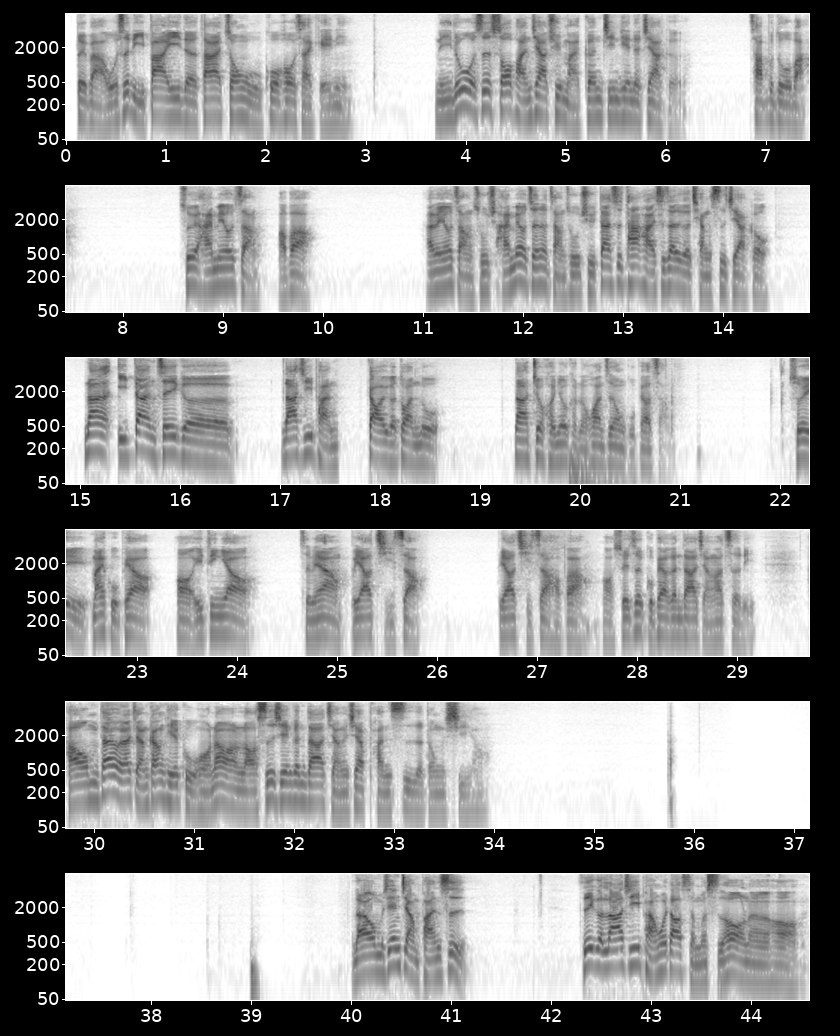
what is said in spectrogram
对吧？我是礼拜一的大概中午过后才给你，你如果是收盘价去买，跟今天的价格差不多吧，所以还没有涨，好不好？还没有涨出去，还没有真的涨出去，但是它还是在这个强势架构。那一旦这个垃圾盘告一个段落，那就很有可能换这种股票涨。所以买股票哦，一定要怎么样？不要急躁，不要急躁，好不好？哦，所以这股票跟大家讲到这里。好，我们待会来讲钢铁股哦。那老师先跟大家讲一下盘势的东西哈。来，我们先讲盘势，这个垃圾盘会到什么时候呢？哈，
